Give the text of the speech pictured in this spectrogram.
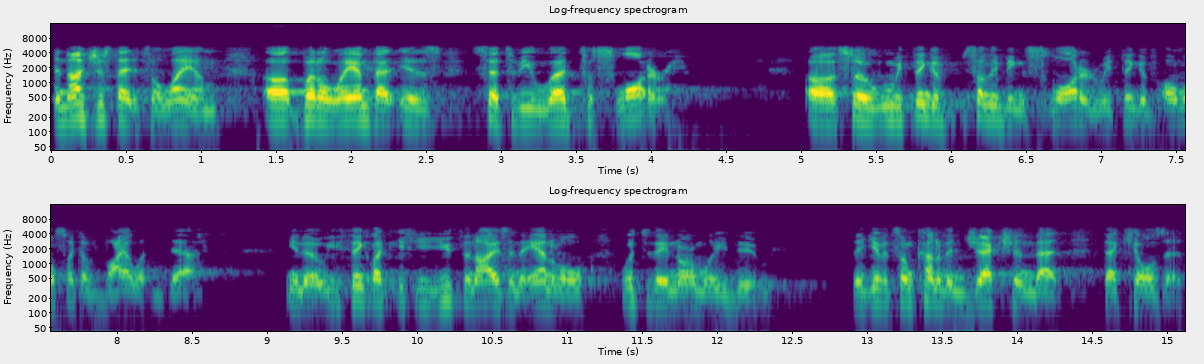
And not just that it's a lamb, uh, but a lamb that is said to be led to slaughter. Uh, so when we think of something being slaughtered, we think of almost like a violent death. You know, you think like if you euthanize an animal, what do they normally do? They give it some kind of injection that, that kills it,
